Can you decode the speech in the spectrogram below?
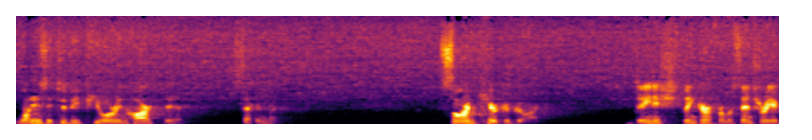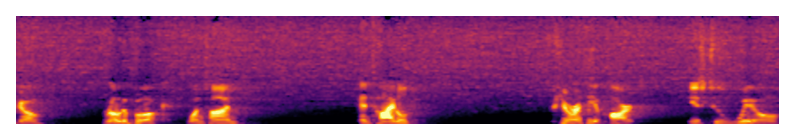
What is it to be pure in heart then? Secondly, Soren Kierkegaard, Danish thinker from a century ago, wrote a book one time entitled Purity of Heart is to will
